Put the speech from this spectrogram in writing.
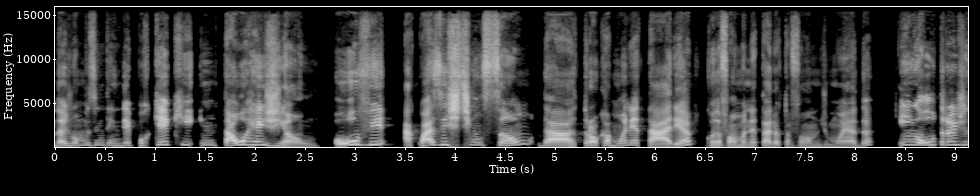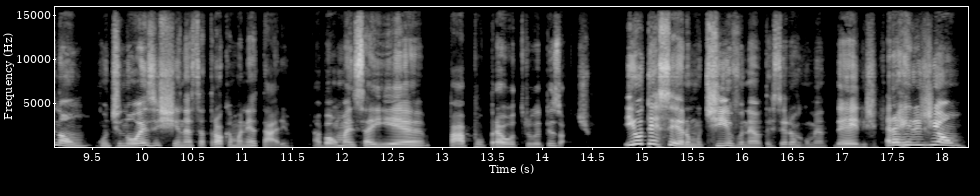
nós vamos entender por que, que em tal região houve a quase extinção da troca monetária. Quando eu falo monetária, eu estou falando de moeda. Em outras, não. Continua existindo essa troca monetária. Tá bom? Mas isso aí é papo para outro episódio. E o terceiro motivo, né, o terceiro argumento deles, era a religião.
